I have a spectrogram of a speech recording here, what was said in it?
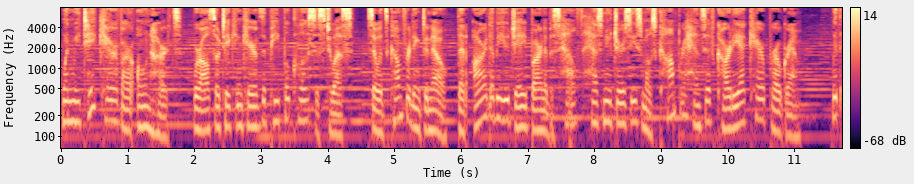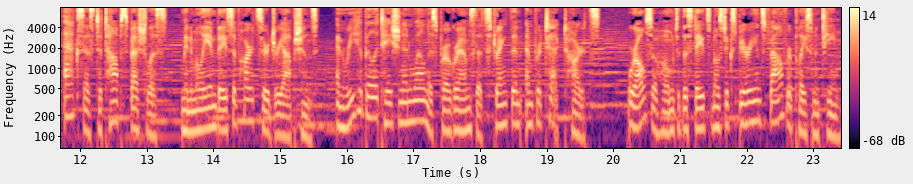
When we take care of our own hearts, we're also taking care of the people closest to us. So it's comforting to know that RWJ Barnabas Health has New Jersey's most comprehensive cardiac care program with access to top specialists, minimally invasive heart surgery options, and rehabilitation and wellness programs that strengthen and protect hearts. We're also home to the state's most experienced valve replacement team,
